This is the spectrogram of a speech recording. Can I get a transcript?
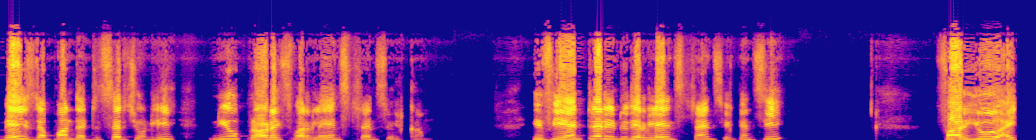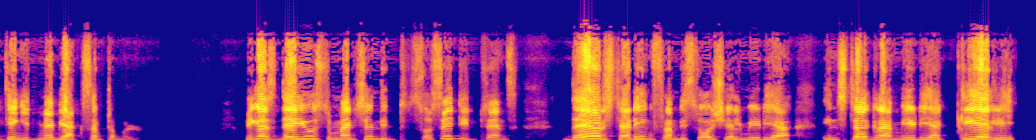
based upon that research only, new products for Reliance Trends will come. If we enter into the Reliance Trends, you can see for you, I think it may be acceptable because they used to mention the society trends. They are studying from the social media, Instagram media clearly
